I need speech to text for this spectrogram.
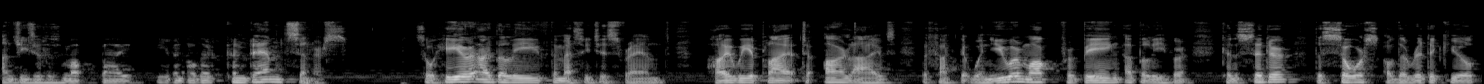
and Jesus was mocked by even other condemned sinners. So here I believe the message is, friend, how we apply it to our lives, the fact that when you are mocked for being a believer, consider the source of the ridicule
